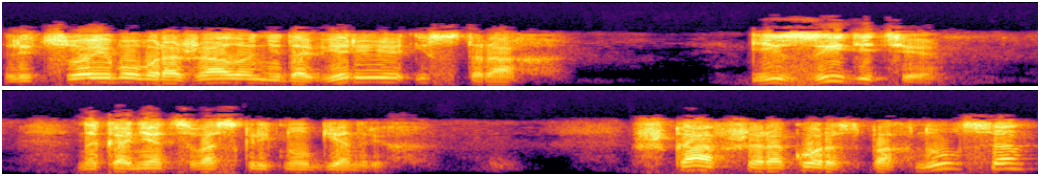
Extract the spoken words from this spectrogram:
Лицо его выражало недоверие и страх. «Изыдите!» — наконец воскликнул Генрих. Шкаф широко распахнулся,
